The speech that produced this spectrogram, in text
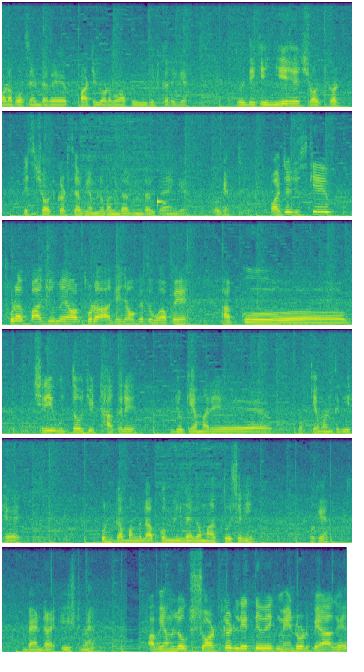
vada pav centre है, पाटिल वड़ा पाव, वहाँ पर विज़िट करेंगे। तो देखिए, ये है शॉर्टकट इस शॉर्टकट से अभी हम लोग अंदर अंदर जाएँगे ओके और जो जिसके थोड़ा बाजू में और थोड़ा आगे जाओगे तो वहाँ पे आपको श्री उद्धव जी ठाकरे जो कि हमारे मुख्यमंत्री है उनका बंगला आपको मिल जाएगा मातोश्री ओके? बैंड्रा ईस्ट में। अभी हम लोग शॉर्टकट लेते हुए एक मेन रोड पे आ गए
